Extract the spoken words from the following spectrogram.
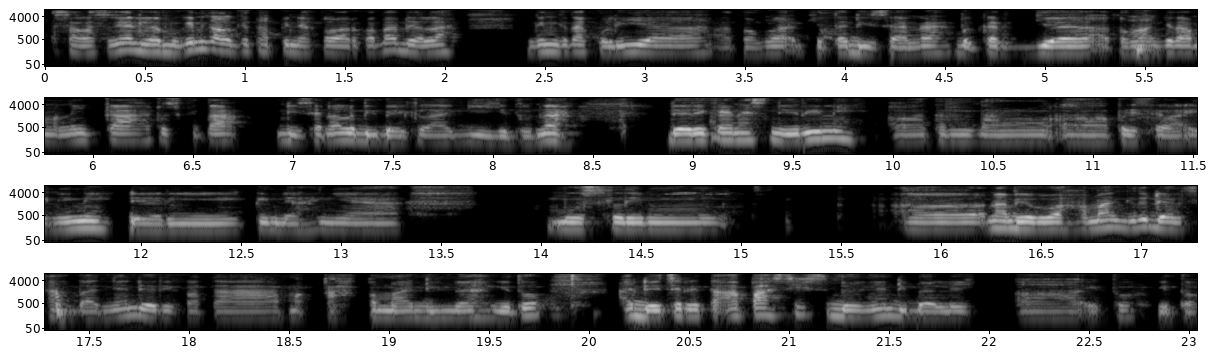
salah satunya adalah mungkin kalau kita pindah keluar kota adalah mungkin kita kuliah atau enggak kita di sana bekerja atau enggak kita menikah terus kita di sana lebih baik lagi gitu. Nah dari Kayaknya sendiri nih eh, tentang eh, peristiwa ini nih dari pindahnya Muslim eh, Nabi Muhammad gitu dan sahabatnya dari kota Mekah ke Madinah gitu ada cerita apa sih sebenarnya di balik eh, itu gitu?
